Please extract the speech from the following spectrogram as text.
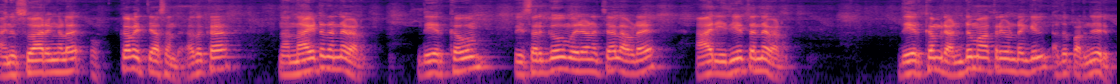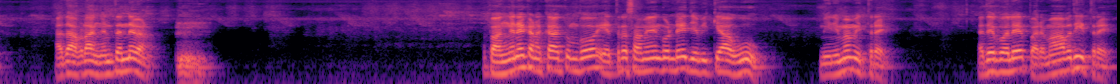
അനുസ്വാരങ്ങൾ ഒക്കെ വ്യത്യാസമുണ്ട്. അതൊക്കെ നന്നായിട്ട് തന്നെ വേണം. ദീർഘവും വിസർഗവും വരികയാണെന്ന് വെച്ചാൽ അവിടെ ആ രീതിയിൽ തന്നെ വേണം. ദീർഘം രണ്ട് മാത്രമേ ഉണ്ടെങ്കിൽ അത് പറഞ്ഞു തരും. അത് അവിടെ അങ്ങനെ തന്നെ വേണം. അപ്പം അങ്ങനെ കണക്കാക്കുമ്പോൾ എത്ര സമയം കൊണ്ടേ ജപിക്കാവൂ? മിനിമം ഇത്രയും. അതേപോലെ പരമാവധി ഇത്രയും.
